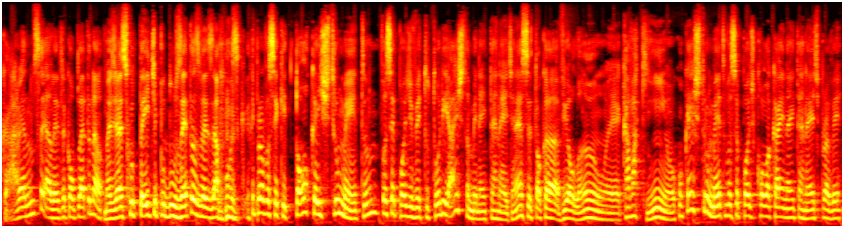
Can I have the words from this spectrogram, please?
Cara, eu não sei a letra completa não, mas já escutei tipo 200 vezes a música. E para você que toca instrumento, você pode ver tutoriais também na internet, né? Você toca violão, é, cavaquinho, qualquer instrumento você pode colocar aí na internet para ver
